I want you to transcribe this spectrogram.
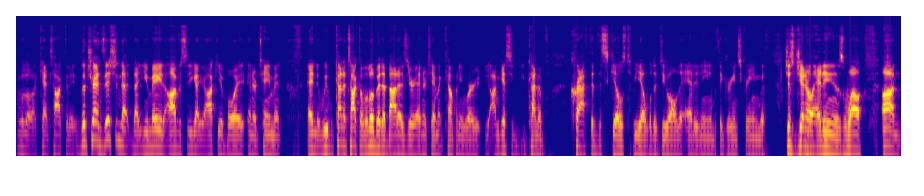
well, I can't talk today. The transition that that you made, obviously, you got your Akio Boy Entertainment, and we kind of talked a little bit about it as your entertainment company, where I'm guessing you kind of crafted the skills to be able to do all the editing with the green screen, with just general mm-hmm. editing as well. Um,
